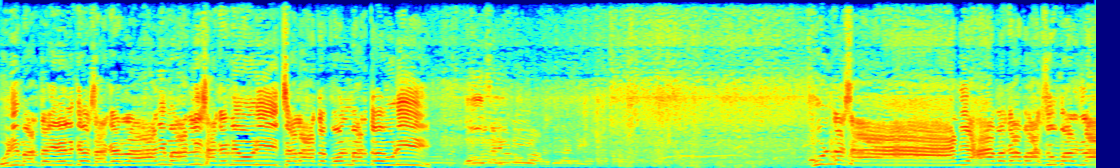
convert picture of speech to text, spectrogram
उडी मारता येईल का सागरला? आणि मारली सागरने उडी. चला आता कोण मारतोय उडी? पुन्हा आणि हा बघा बाजू पडला.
